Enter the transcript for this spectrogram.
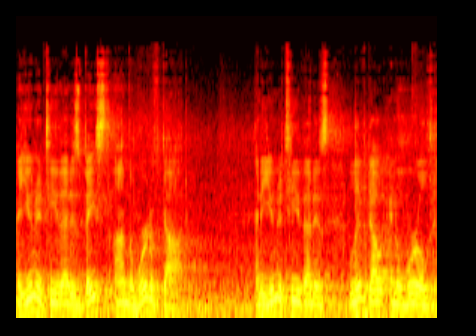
a unity that is based on the Word of God, and a unity that is lived out in a world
